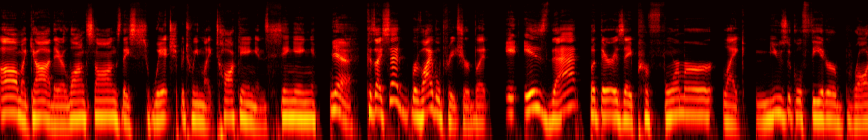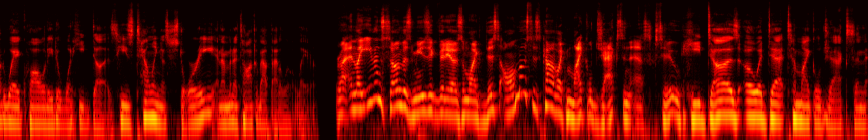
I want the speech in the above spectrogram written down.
Oh my god, they are long songs. They switch between like talking and singing. yeah. Because I said revival preacher, but it is that, but there is a performer, like musical theater, Broadway quality to what he does. He's telling a story, and I'm going to talk about that a little later. Right. And like even some of his music videos, I'm like, this almost is kind of like Michael Jackson esque too. He does owe a debt to Michael Jackson,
